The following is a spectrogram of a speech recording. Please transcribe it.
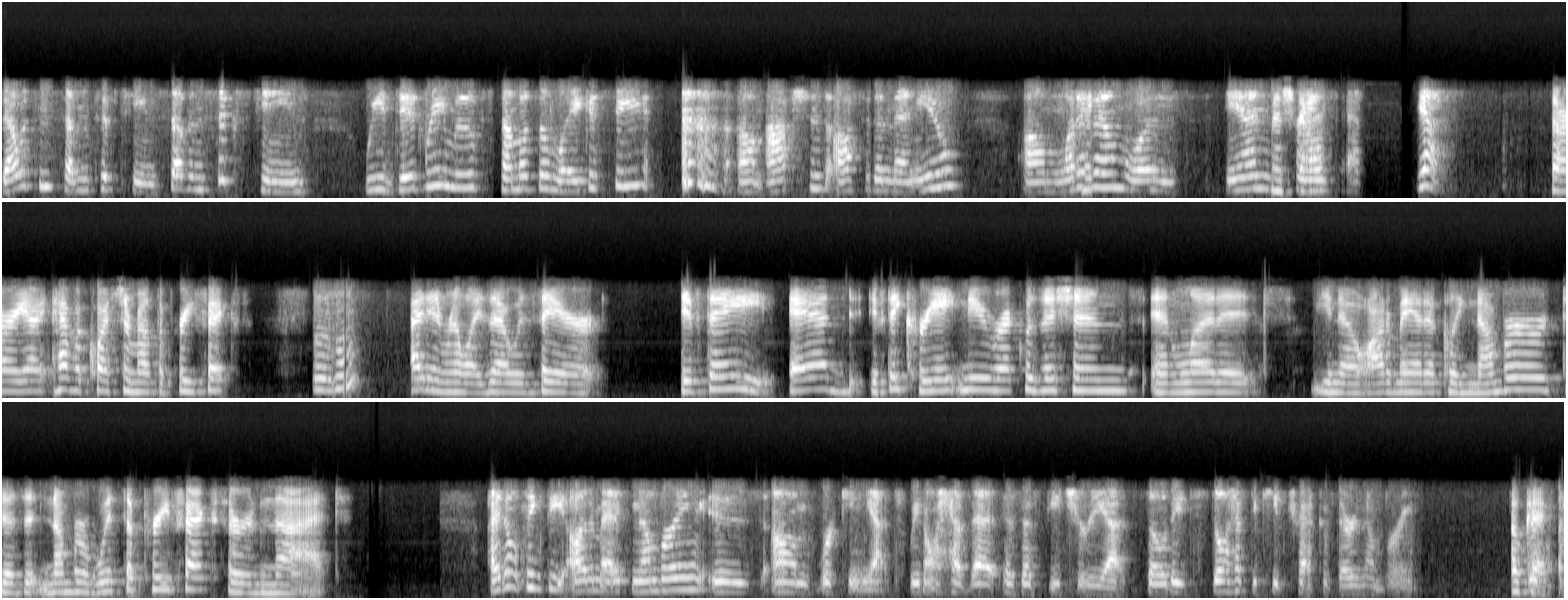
that was in 715. 716, we did remove some of the legacy um, options off of the menu. Um, one of them was in Michelle? Yes. Sorry, I have a question about the prefix. Mm-hmm. I didn't realize that was there. If they add, if they create new requisitions and let it, you know, automatically number, does it number with the prefix or not? I don't think the automatic numbering is um, working yet. We don't have that as a feature yet, so they still have to keep track of their numbering. Okay.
